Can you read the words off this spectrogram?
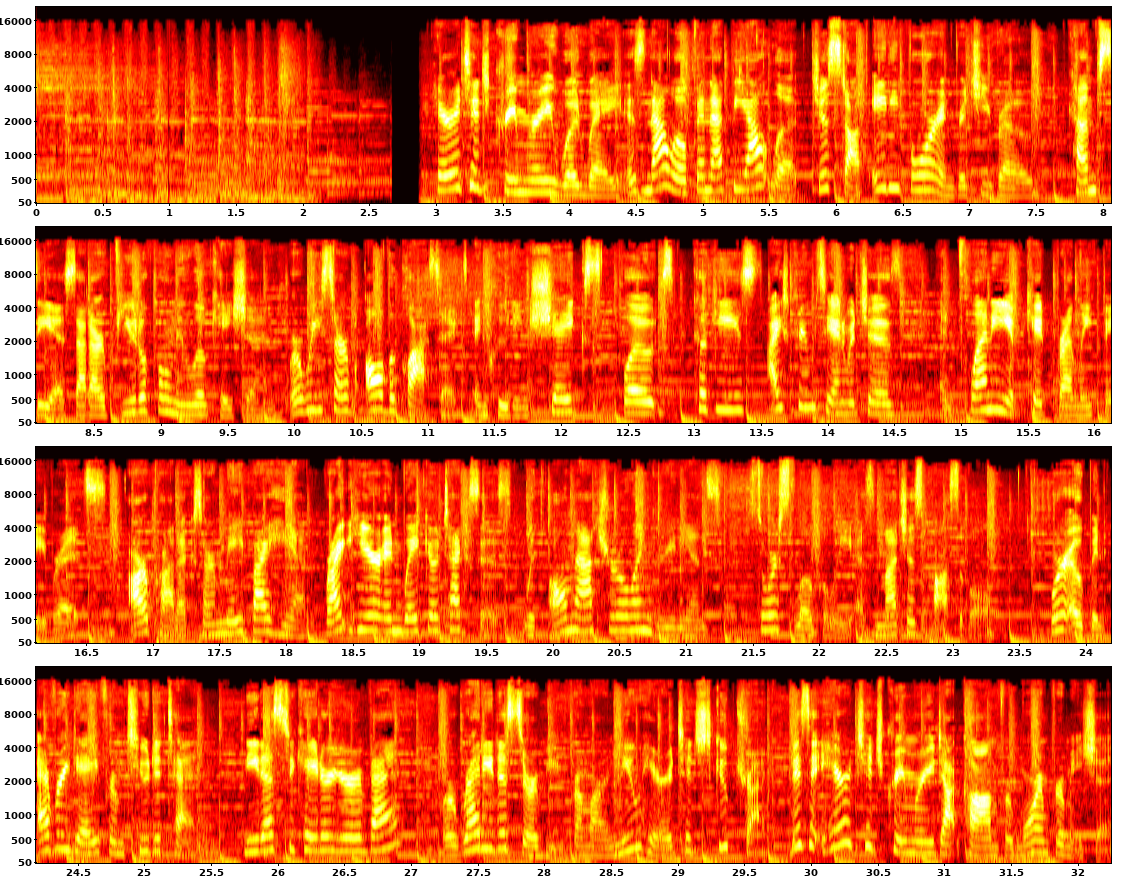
Heritage Creamery Woodway is now open at the Outlook, just off 84 and Ritchie Road. Come see us at our beautiful new location, where we serve all the classics, including shakes, floats, cookies, ice cream sandwiches, and plenty of kid friendly favorites. Our products are made by hand right here in Waco, Texas, with all natural ingredients sourced locally as much as possible. We're open every day from 2 to 10. Need us to cater your event? We're ready to serve you from our new Heritage Scoop Truck. Visit heritagecreamery.com for more information.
